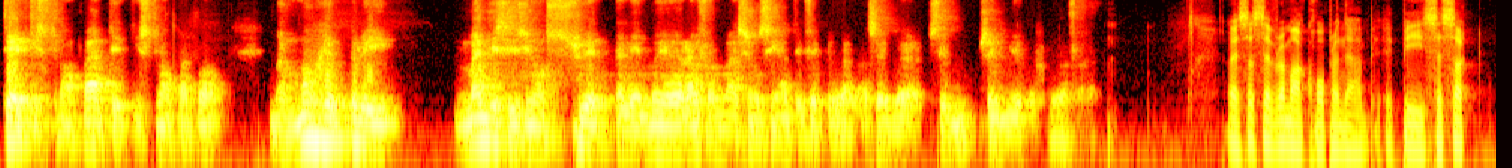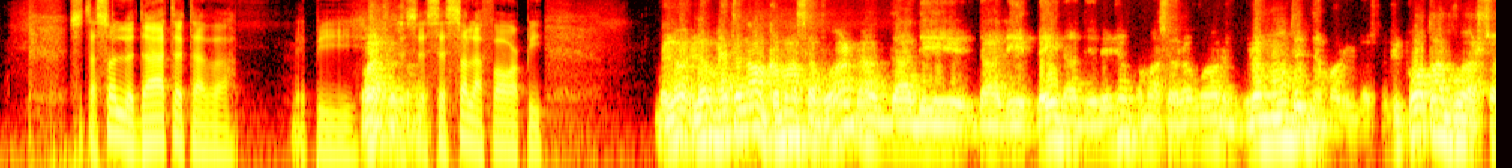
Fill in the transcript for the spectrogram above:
Peut-être qu'ils se trompent pas, peut-être qu'ils se trompent pas. Mais moi, j'ai pris ma décision suite à les meilleures informations scientifiques que C'est le mieux que je faire. Oui, ça, c'est vraiment comprenable. Et puis, c'est ça, c'était ça le date avant. Et puis, ouais, c'est ça l'affaire. Puis, mais là, maintenant, on commence à voir dans, dans, des, dans les baies, dans des régions, on commence à revoir une remontée de la morue. Je suis content de voir ça.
